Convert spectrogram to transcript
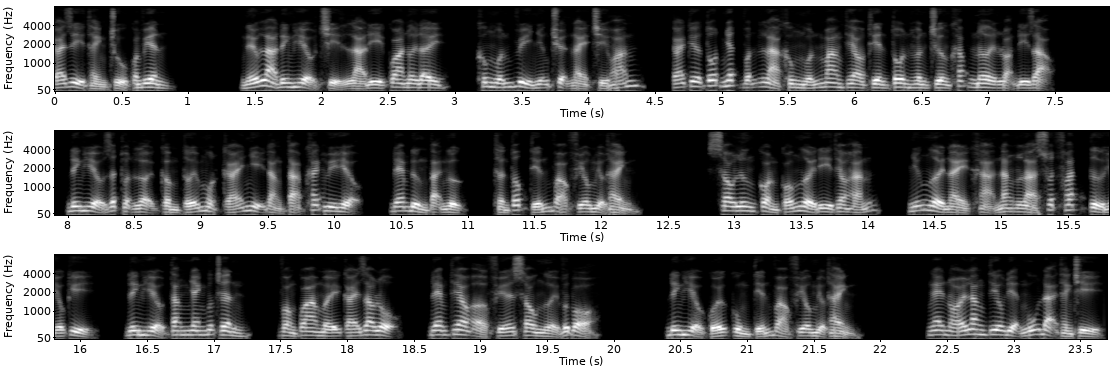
cái gì thành chủ quan viên. Nếu là đinh hiệu chỉ là đi qua nơi đây, không muốn vì những chuyện này trì hoãn cái kia tốt nhất vẫn là không muốn mang theo thiên tôn huân chương khắp nơi loạn đi dạo. Đinh hiệu rất thuận lợi cầm tới một cái nhị đẳng tạm khách huy hiệu, đem đường tại ngực, thần tốc tiến vào phiêu miệu thành. Sau lưng còn có người đi theo hắn, những người này khả năng là xuất phát từ hiếu kỳ, đinh hiệu tăng nhanh bước chân, vòng qua mấy cái giao lộ, đem theo ở phía sau người vứt bỏ. Đinh hiệu cuối cùng tiến vào phiêu miệu thành. Nghe nói lăng tiêu điện ngũ đại thành trì,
